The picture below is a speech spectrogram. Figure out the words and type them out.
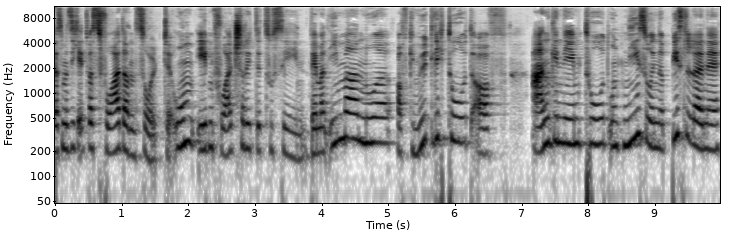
dass man sich etwas fordern sollte, um eben Fortschritte zu sehen. Wenn man immer nur auf gemütlich tut, auf angenehm tut und nie so in ein bisschen eine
